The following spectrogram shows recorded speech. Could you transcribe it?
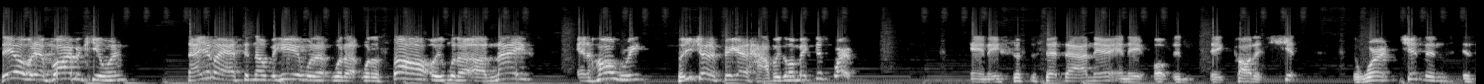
They over there barbecuing. Now you're ass sitting over here with a with a with a saw or with a, a knife and hungry. So you trying to figure out how we gonna make this work. And they sister sat down there and they oh, they called it shit. The word chitlins is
